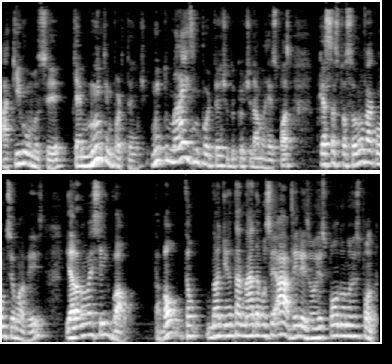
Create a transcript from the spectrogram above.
aqui com você, que é muito importante, muito mais importante do que eu te dar uma resposta, porque essa situação não vai acontecer uma vez e ela não vai ser igual, tá bom? Então não adianta nada você, ah, beleza, eu respondo ou não respondo.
